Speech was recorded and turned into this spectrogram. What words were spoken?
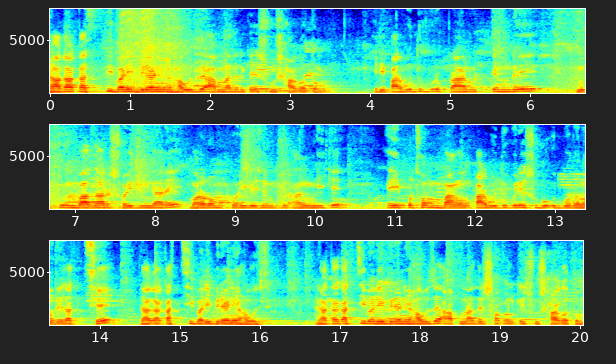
ঢাকা কাস্তিবাড়ি বিরিয়ানি হাউসে আপনাদেরকে সুস্বাগতম। এটি পার্বতীপুর প্রাণ কেন্দ্রে নতুন বাজার শহীদ মিনারে মনোরম পরিবেশে নতুন আঙ্গিকে এই প্রথম বাং পার্বতীপুরে শুভ উদ্বোধন হতে যাচ্ছে ঢাকা কাচ্চিবাড়ি বিরিয়ানি হাউস। ঢাকা কাচ্চিবাড়ি বিরিয়ানি হাউসে আপনাদের সকলকে সুস্বাগতম।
